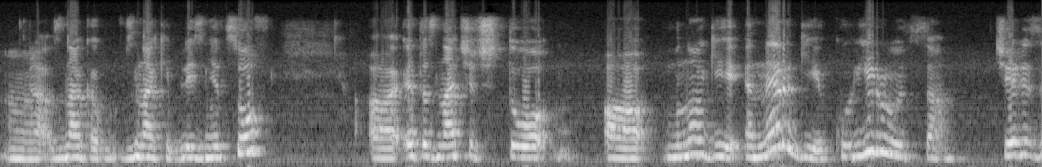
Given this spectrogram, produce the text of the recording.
в, знаках, в знаке Близнецов. Э, это значит, что многие энергии курируются через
